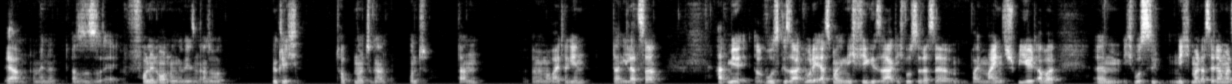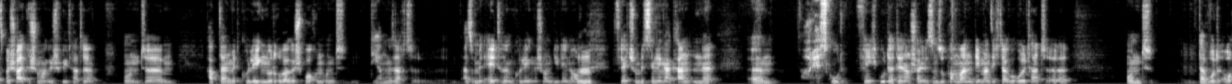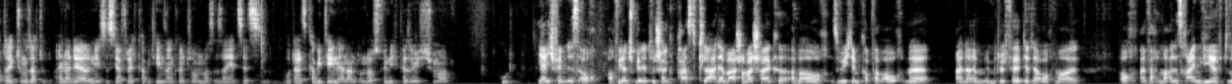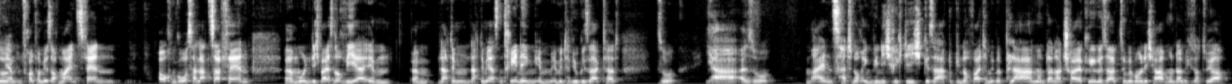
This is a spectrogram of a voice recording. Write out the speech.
Ja. Am Ende. Also es ist äh, voll in Ordnung gewesen. Also wirklich top Neuzugang. Und dann, wenn wir mal weitergehen, Dani Latza hat mir, wo es gesagt wurde, erstmal nicht viel gesagt. Ich wusste, dass er bei Mainz spielt, aber ähm, ich wusste nicht mal, dass er damals bei Schalke schon mal gespielt hatte. Und ähm, habe dann mit Kollegen nur drüber gesprochen und die haben gesagt, äh, also mit älteren Kollegen schon, die den auch mhm. vielleicht schon ein bisschen länger kannten, ne? Ähm, oh, der ist gut. Finde ich gut, dass der nach Schalke ist. Ein super Mann, den man sich da geholt hat. Äh, und da wurde auch direkt schon gesagt, einer, der nächstes Jahr vielleicht Kapitän sein könnte. Und was ist er jetzt? Jetzt wurde er als Kapitän ernannt. Und das finde ich persönlich schon mal gut. Ja, ich finde es auch, auch wieder ein Spieler, der zu Schalke passt. Klar, der war schon mal Schalke, aber auch, so wie ich den im Kopf habe, auch, ne, einer im, im Mittelfeld, der da auch mal auch einfach immer alles reinwirft. So ja. ein Freund von mir ist auch Mainz-Fan, auch ein großer Latzer-Fan. Ähm, und ich weiß noch, wie er im, ähm, nach, dem, nach dem ersten Training im, im Interview gesagt hat, so, ja, also Mainz hatte noch irgendwie nicht richtig gesagt, ob die noch weiter mit mir planen. Und dann hat Schalke gesagt, so, wir wollen dich haben. Und dann habe ich gesagt, so, ja,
